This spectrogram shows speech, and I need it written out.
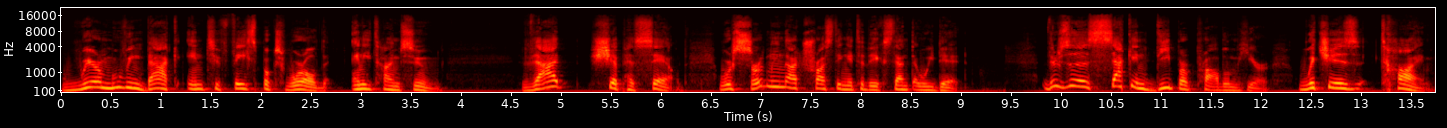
we're moving back into Facebook's world anytime soon. That ship has sailed. We're certainly not trusting it to the extent that we did. There's a second, deeper problem here, which is time.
